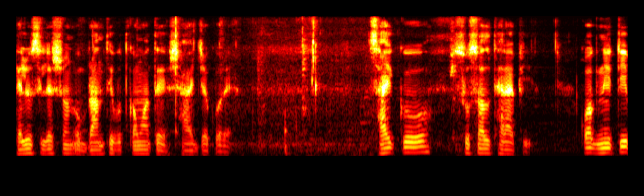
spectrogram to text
হ্যালুসিলেশন ও ভ্রান্তিবোধ কমাতে সাহায্য করে। Psycho social therapy, cognitive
